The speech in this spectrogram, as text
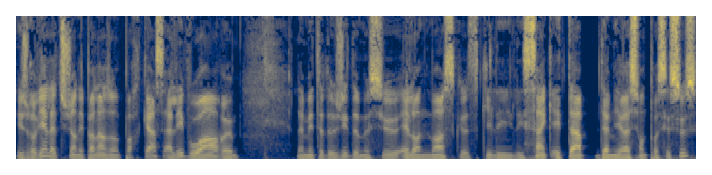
Et je reviens là-dessus, j'en ai parlé dans un podcast. Allez voir la méthodologie de M. Elon Musk, ce qui est les, cinq étapes d'admiration de processus.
